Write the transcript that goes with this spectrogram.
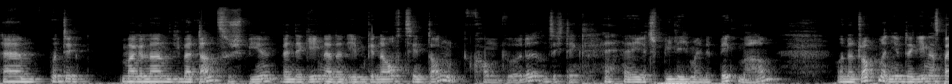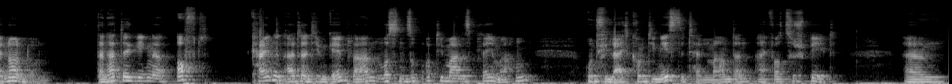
Ähm, und den Magellan lieber dann zu spielen, wenn der Gegner dann eben genau auf 10 Don kommen würde und sich denkt, jetzt spiele ich meine Big Mom. Und dann droppt man ihn und der Gegner ist bei 9 Don. Dann hat der Gegner oft keinen alternativen Gameplan, muss ein suboptimales Play machen und vielleicht kommt die nächste Ten Mom dann einfach zu spät. Ähm,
